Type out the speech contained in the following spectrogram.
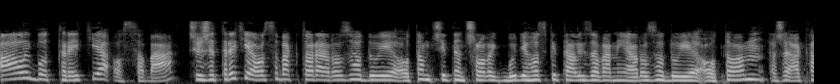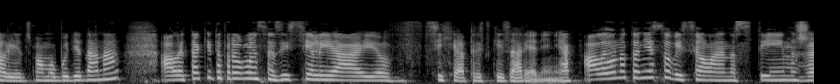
alebo tretia osoba. Čiže tretia osoba, ktorá rozhoduje o tom, či ten človek bude hospitalizovaný a rozhoduje o tom, že aká liečba mu bude daná. Ale takýto problém sme zistili aj v psychiatrických zariadeniach. Ale ono to nesúvisí len s tým, že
